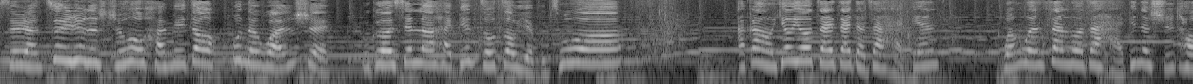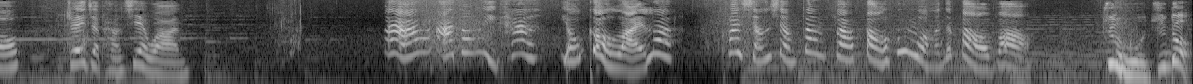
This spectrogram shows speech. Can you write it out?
虽然最热的时候还没到，不能玩水，不过先来海边走走也不错啊。阿告悠悠哉哉的在海边，闻闻散落在海边的石头，追着螃蟹玩。啊，阿东，你看，有狗来了，快想想办法保护我们的宝宝。这我知道，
